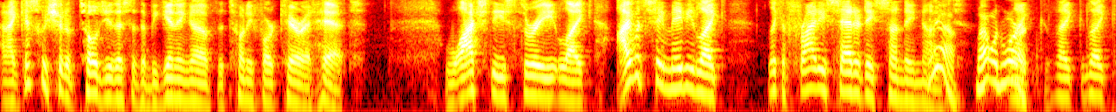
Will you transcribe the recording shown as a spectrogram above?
and I guess we should have told you this at the beginning of the 24 karat hit. Watch these three like I would say maybe like like a Friday, Saturday, Sunday night. Yeah, that would work. Like like like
